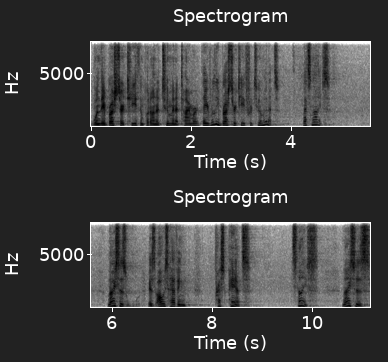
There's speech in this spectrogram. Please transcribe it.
when they brush their teeth and put on a two minute timer, they really brush their teeth for two minutes. That's nice. Nice is, is always having pressed pants. It's nice. Nice is,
